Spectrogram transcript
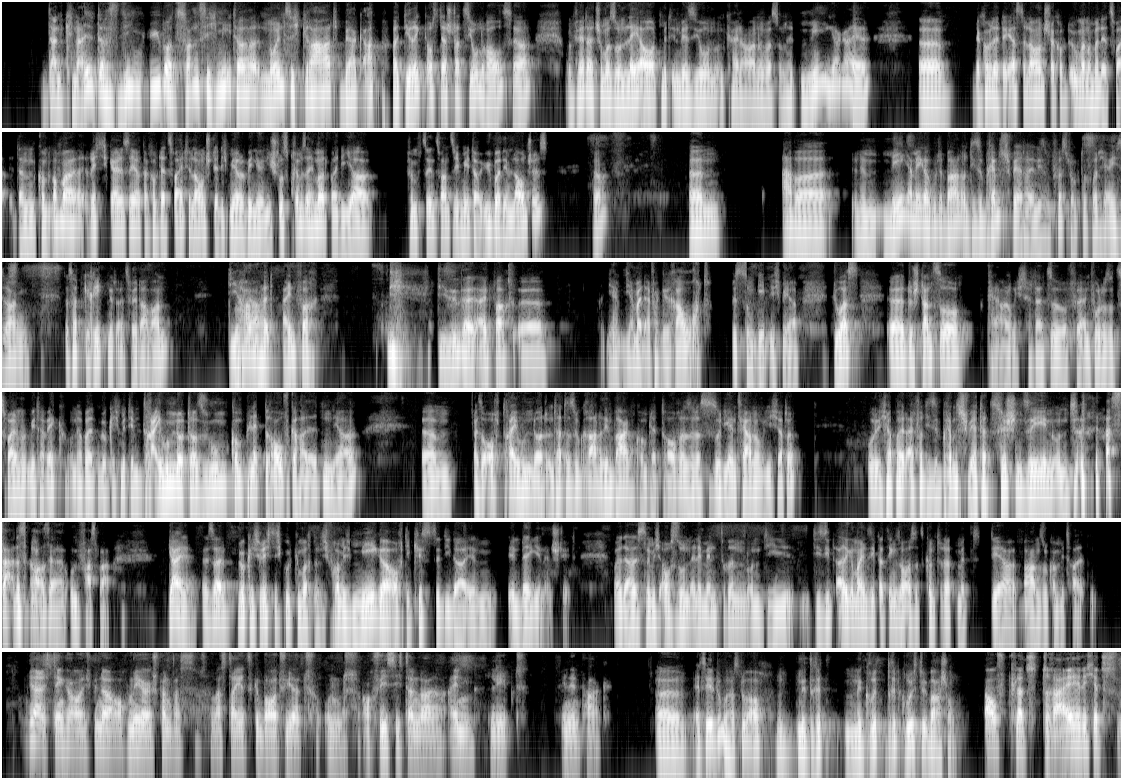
dann knallt das Ding über 20 Meter, 90 Grad bergab, halt direkt aus der Station raus, ja. Und fährt halt schon mal so ein Layout mit Inversionen und keine Ahnung was und halt mega geil. Äh, dann kommt halt der erste Lounge, dann kommt irgendwann nochmal der zweite, dann kommt nochmal richtig geiles Layout, dann kommt der zweite Lounge, der dich mehr oder weniger in die Schlussbremse hämmert, weil die ja 15, 20 Meter über dem Lounge ist. Ja? Ähm, aber eine mega, mega gute Bahn und diese Bremsschwerter in diesem First Rope, das wollte ich eigentlich sagen. Es hat geregnet, als wir da waren. Die ja. haben halt einfach, die, die sind halt einfach, äh, die, die haben halt einfach geraucht bis zum geht nicht mehr. Du hast, äh, du standst so, keine Ahnung, ich stand so für ein Foto so 200 Meter weg und habe halt wirklich mit dem 300er Zoom komplett draufgehalten, ja. Ähm, also auf 300 und hatte so gerade den Wagen komplett drauf. Also das ist so die Entfernung, die ich hatte. Und ich habe halt einfach diese Bremsschwerter zwischen sehen und was da alles raus. Ja, unfassbar. Geil. Das ist halt wirklich richtig gut gemacht und ich freue mich mega auf die Kiste, die da in, in Belgien entsteht. Weil da ist nämlich auch so ein Element drin und die, die sieht allgemein sieht das Ding so aus, als könnte das mit der Bahn sogar mithalten. Ja, ich denke auch, ich bin da auch mega gespannt, was, was da jetzt gebaut wird und auch wie es sich dann da einlebt in den Park. Äh, erzähl du, hast du auch eine, dritt, eine drittgrößte Überraschung? Auf Platz 3 hätte ich jetzt,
